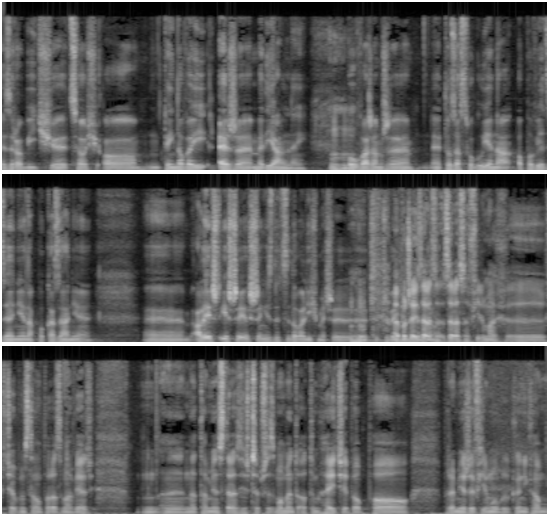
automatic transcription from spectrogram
e, zrobić e, coś o tej nowej erze medialnej, mhm. bo uważam, że e, to zasługuje na opowiedzenie, na pokazanie, ale jeszcze, jeszcze, jeszcze nie zdecydowaliśmy, czy, mhm. czy, czy Ale poczekaj, zaraz, zaraz o filmach chciałbym z Tobą porozmawiać. Natomiast teraz jeszcze przez moment o tym hejcie, bo po premierze filmu Tylko, nikomu,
